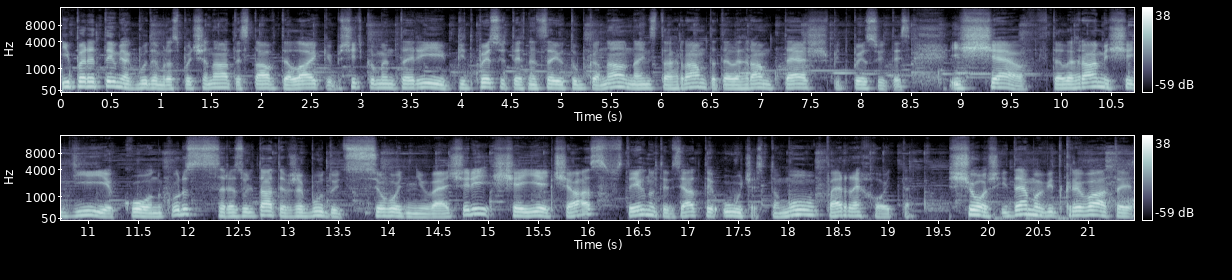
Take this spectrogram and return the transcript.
І перед тим як будемо розпочинати, ставте лайки, пишіть коментарі, підписуйтесь на цей YouTube канал, на інстаграм та телеграм теж підписуйтесь. І ще в телеграмі ще діє конкурс. Результати вже будуть сьогодні ввечері. Ще є час встигнути взяти участь, тому переходьте. Що ж, ідемо відкривати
